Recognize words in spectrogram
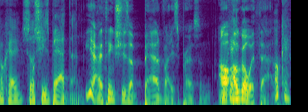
Okay, so she's bad then. Yeah, I think she's a bad vice president. I'll, Okay. I'll go with that. Okay,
